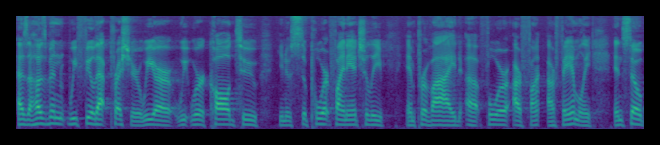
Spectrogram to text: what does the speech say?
as a husband, we feel that pressure. We are, we, we're called to, you know, support financially and provide uh, for our, fi- our family. And so,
